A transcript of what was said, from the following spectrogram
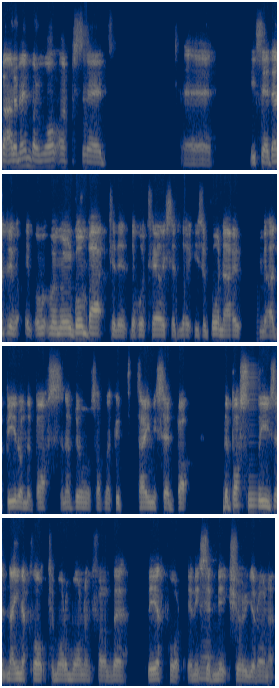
But I remember Walter said, uh, he said every when we were going back to the, the hotel, he said, "Look, you're going out." We had beer on the bus, and everyone was having a good time. He said, "But the bus leaves at nine o'clock tomorrow morning for the, the airport," and he yeah. said, "Make sure you're on it."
